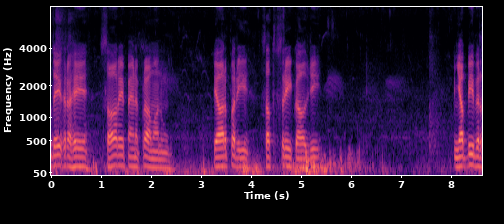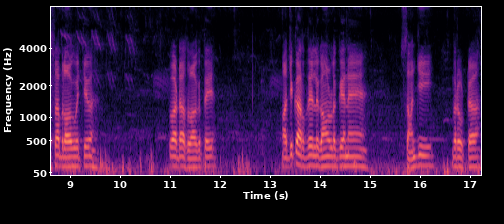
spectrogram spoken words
ਦੇਖ ਰਹੇ ਸਾਰੇ ਭੈਣ ਭਰਾਵਾਂ ਨੂੰ ਪਿਆਰ ਭਰੀ ਸਤਿ ਸ੍ਰੀ ਅਕਾਲ ਜੀ। ਪੰਜਾਬੀ ਵਿਰਸਾ ਬਲੌਗ ਵਿੱਚ ਤੁਹਾਡਾ ਸਵਾਗਤ ਹੈ। ਅੱਜ ਘਰ ਦੇ ਲਗਾਉਣ ਲੱਗੇ ਨੇ ਸਾਂਝੀ ਬਰੋਟਾ।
